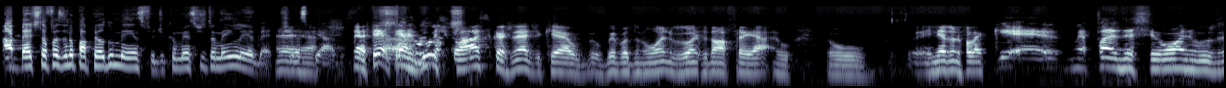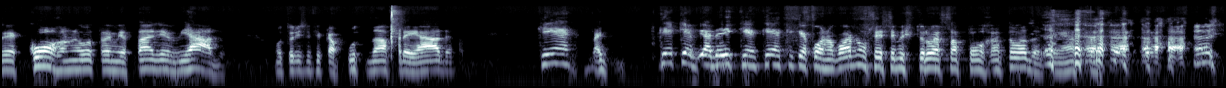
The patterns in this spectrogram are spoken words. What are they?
a Beth está fazendo o papel do Mansfield, que o Mansfield também lê, Beth, é, as piadas. É, tem, tem, as duas clássicas, né? De que é o, o bêbado no ônibus, o ônibus dá uma freada, o, o ele entra e fala que é, metade desse ônibus é corno, a outra metade é viado. O motorista fica puto, dá uma freada. Quem é? Vai quem é que é viado aí? Quem, quem é que é corno? Agora não sei se você misturou essa porra toda. Tem essa.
